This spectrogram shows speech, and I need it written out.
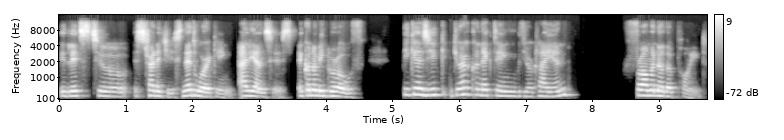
It leads to strategies networking alliances economic growth because you, you're connecting with your client from another point.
